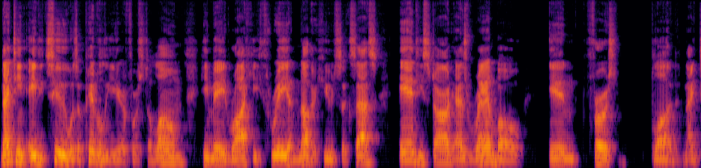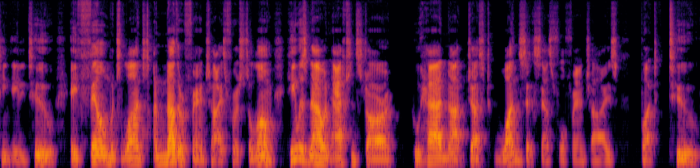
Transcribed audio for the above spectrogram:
1982 was a pivotal year for Stallone. He made Rocky 3 another huge success, and he starred as Rambo in First Blood 1982, a film which launched another franchise for Stallone. He was now an action star who had not just one successful franchise, but two.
